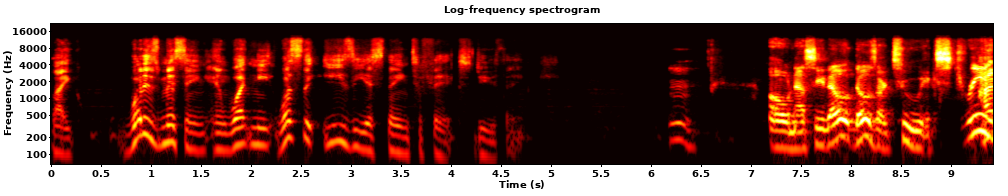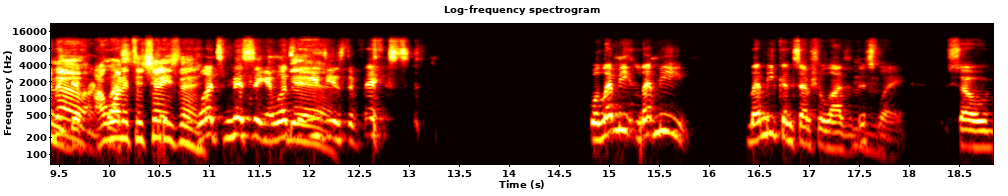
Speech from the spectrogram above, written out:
like what is missing and what need what's the easiest thing to fix do you think mm. Oh, now see those those are two extremely I know. different. I wanted to change that. What's missing and what's yeah. the easiest to fix? well, let me let me let me conceptualize it this mm-hmm. way. So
